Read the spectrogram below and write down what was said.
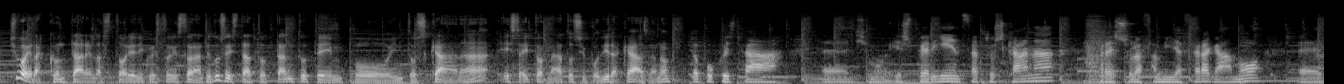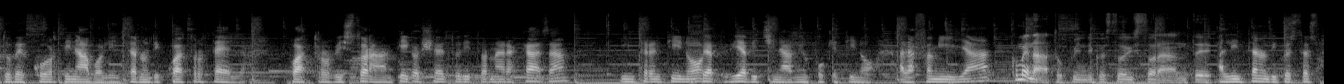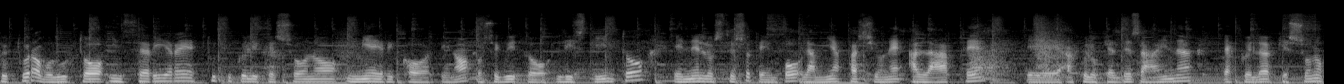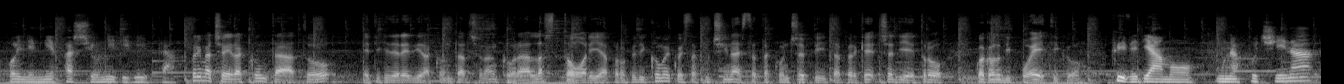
Ci vuoi raccontare la storia di questo ristorante? Tu sei stato tanto tempo in Toscana e sei tornato, si può dire, a casa, no? Dopo questa eh, diciamo, esperienza toscana presso la famiglia Ferragamo, eh, dove coordinavo all'interno di quattro hotel, quattro ristoranti, ho scelto di tornare a casa in Trentino per riavvicinarmi un pochettino alla famiglia. Come è nato quindi questo ristorante? All'interno di questa struttura ho voluto inserire tutti quelli che sono i miei ricordi, no? Ho seguito l'istinto e nello stesso tempo la mia passione all'arte e a quello che è il design e a quelle che sono poi le mie passioni di vita. Prima ci hai raccontato e ti chiederei di raccontarcelo ancora la storia proprio di come questa cucina è stata concepita perché c'è dietro qualcosa di poetico. Qui vediamo una cucina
